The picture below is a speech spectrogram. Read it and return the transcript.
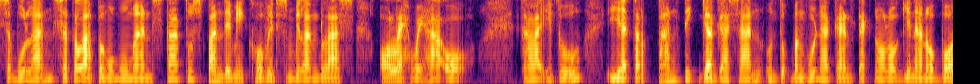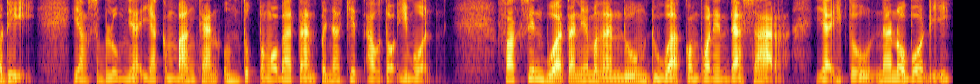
sebulan setelah pengumuman status pandemi COVID-19 oleh WHO. Kala itu, ia terpantik gagasan untuk menggunakan teknologi nanobody yang sebelumnya ia kembangkan untuk pengobatan penyakit autoimun. Vaksin buatannya mengandung dua komponen dasar, yaitu nanobody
